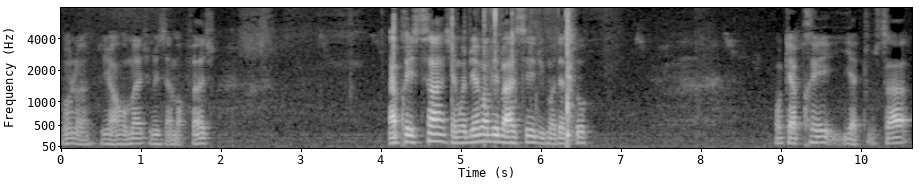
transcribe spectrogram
Oh là, j'ai aromage, mais c'est amorphage. Après ça, j'aimerais bien m'en débarrasser du mode assaut. Donc après, il y a tout ça.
